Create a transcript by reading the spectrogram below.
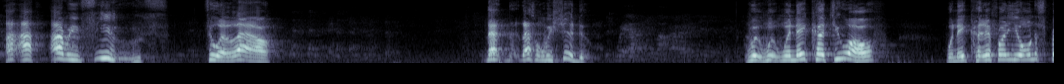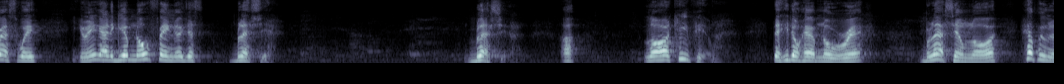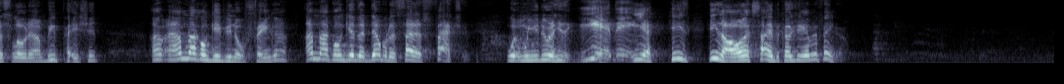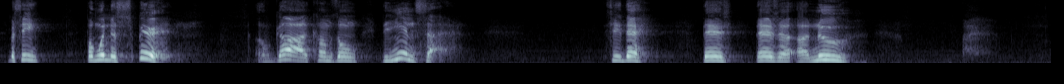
I, I, I refuse to allow that. That's what we should do. When, when they cut you off, when they cut in front of you on the expressway You ain't got to give him no finger, just bless you. Bless you. Uh, Lord, keep him. That he don't have no wreck. Bless him, Lord. Help him to slow down. Be patient. I'm not going to give you no finger. I'm not going to give the devil the satisfaction. When, when you do it, he's like, yeah, man, yeah. He's, he's all excited because you gave him a finger. But see, but when the Spirit of God comes on the inside, see, there, there's, there's a, a new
